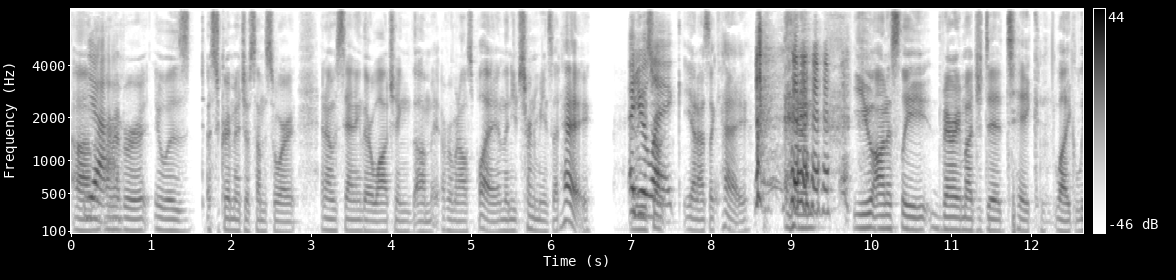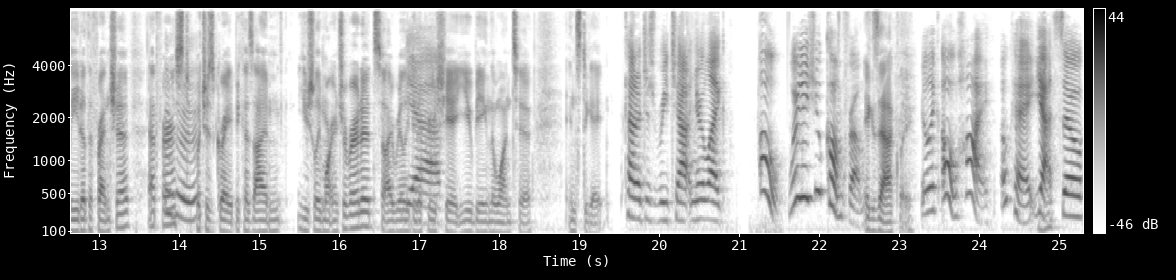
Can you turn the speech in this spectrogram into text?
Um, Yeah. I remember it was a scrimmage of some sort, and I was standing there watching um, everyone else play, and then you turned to me and said, "Hey." And then you're you start- like- yeah, and I was like, "Hey," and you honestly very much did take like lead of the friendship at 1st which is great because I'm usually more introverted, so I really do Mm-hmm. Appreciate you being the one to instigate. kind of just reach out and you're like, oh, where did you come from? Exactly. You're like, oh, hi. Okay. Yeah. So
